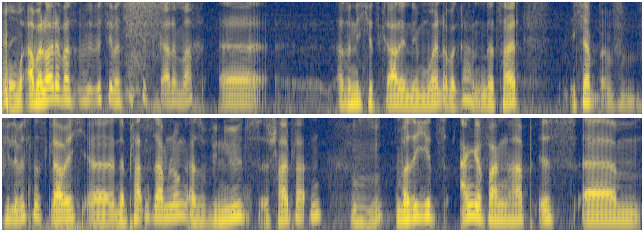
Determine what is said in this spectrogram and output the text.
oh, aber Leute, was, wisst ihr, was ich jetzt gerade mache? Äh, also nicht jetzt gerade in dem Moment, aber gerade in der Zeit. Ich habe, viele wissen das, glaube ich, äh, eine Plattensammlung, also Vinyls, äh, Schallplatten. Mhm. Und was ich jetzt angefangen habe, ist, ähm,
